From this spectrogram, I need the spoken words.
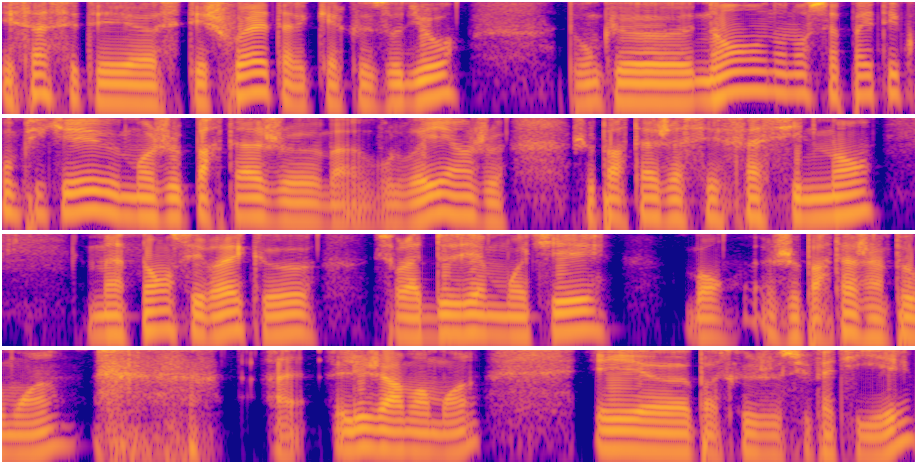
et ça, c'était c'était chouette avec quelques audios. Donc euh, non, non, non, ça n'a pas été compliqué. Moi, je partage, euh, bah, vous le voyez, hein, je, je, partage assez facilement. Maintenant, c'est vrai que sur la deuxième moitié, bon, je partage un peu moins, légèrement moins, et euh, parce que je suis fatigué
